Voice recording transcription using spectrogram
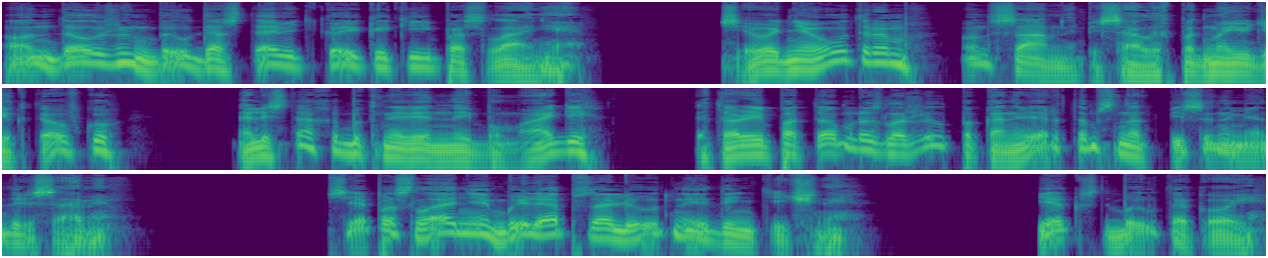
он должен был доставить кое-какие послания. Сегодня утром он сам написал их под мою диктовку на листах обыкновенной бумаги, которые потом разложил по конвертам с надписанными адресами. Все послания были абсолютно идентичны. Текст был такой.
